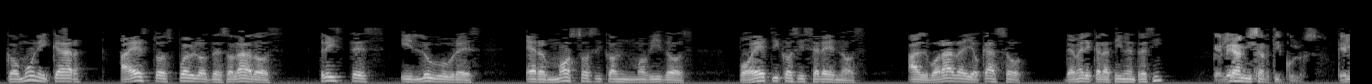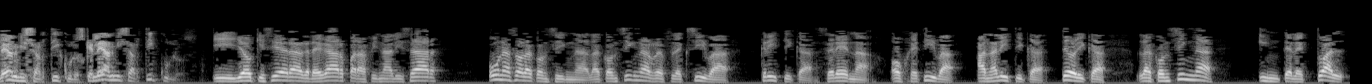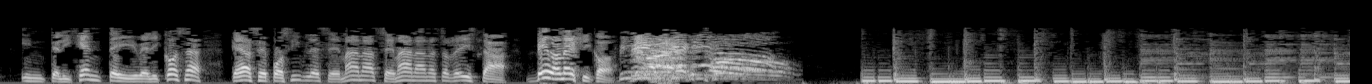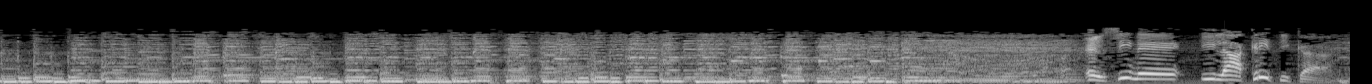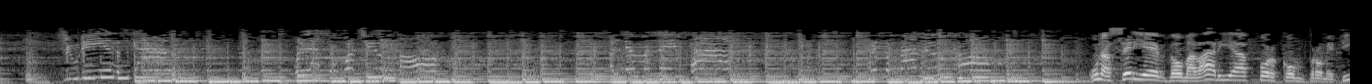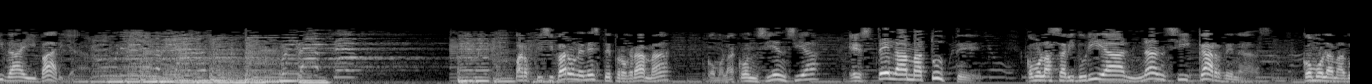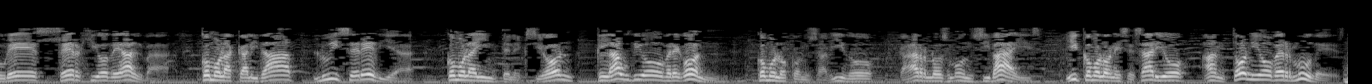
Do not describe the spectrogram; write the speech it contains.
comunicar a estos pueblos desolados, tristes y lúgubres, hermosos y conmovidos, poéticos y serenos, alborada y ocaso de América Latina entre sí? Que lean mis artículos, que lean mis artículos, que lean mis artículos. Y yo quisiera agregar para finalizar una sola consigna, la consigna reflexiva, crítica, serena, objetiva, analítica, teórica, la consigna intelectual, inteligente y belicosa que hace posible semana a semana nuestra revista. ¡Viva México! ¡Viva México! El cine y la crítica. Una serie hebdomadaria por comprometida y varia. Participaron en este programa, como la conciencia, Estela Matute, como la sabiduría, Nancy Cárdenas, como la madurez Sergio de Alba, como la calidad Luis Heredia, como la intelección Claudio Obregón, como lo consabido Carlos Monsiváis y como lo necesario Antonio Bermúdez.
